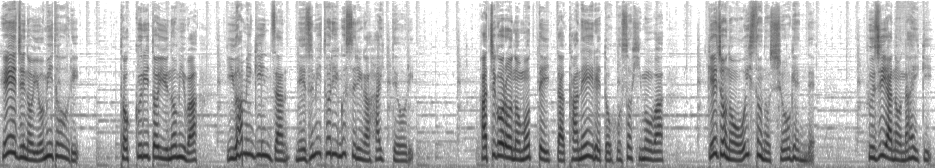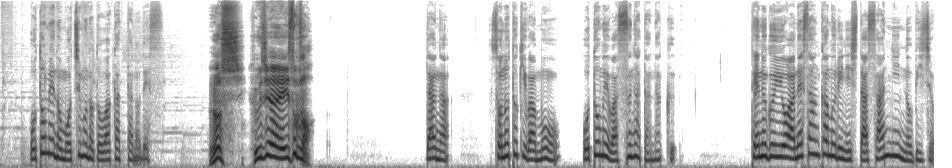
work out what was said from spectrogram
平次の読み通りとっくりと湯飲みは石見銀山ネズミ取り薬が入っており八五郎の持っていった金入れと細紐は下女のお磯の証言で藤屋の内儀乙女の持ち物と分かったのですよし藤屋へ急ぐぞ。だがその時はもう乙女は姿なく手ぬぐいを姉さんかむりにした3人の美女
